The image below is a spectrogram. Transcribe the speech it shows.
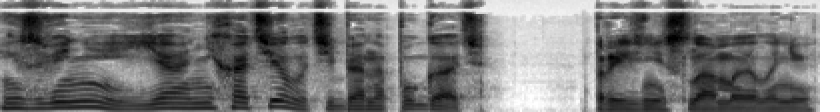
Извини, я не хотела тебя напугать, произнесла Мелани.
